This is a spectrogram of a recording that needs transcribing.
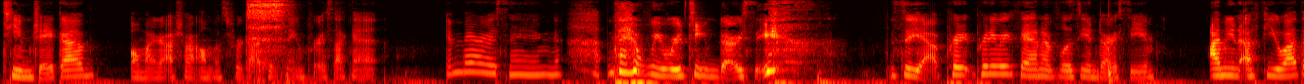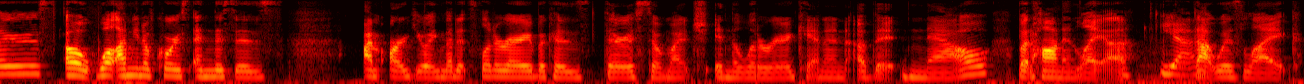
Team Jacob. Oh my gosh, I almost forgot his name for a second. Embarrassing that we were Team Darcy. so yeah, pretty pretty big fan of Lizzie and Darcy. I mean, a few others. Oh well, I mean, of course, and this is I'm arguing that it's literary because there is so much in the literary canon of it now. But Han and Leia, Yeah. that was like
